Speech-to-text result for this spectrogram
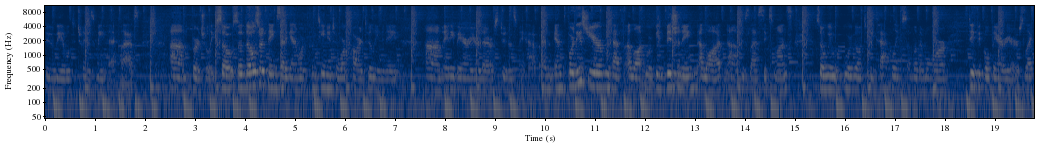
to be able to transmit that class. um, virtually. So, so those are things that again we're continuing to work hard to eliminate um, any barrier that our students may have. And, and for this year, we have a lot. We've been visioning a lot um, these last six months. So we, we're going to be tackling some of the more difficult barriers like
